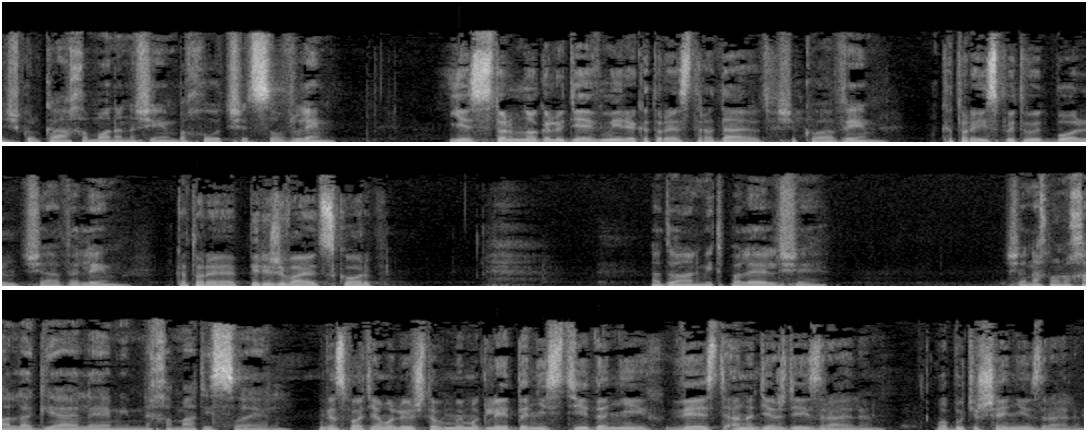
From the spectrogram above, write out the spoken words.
יש כל כך המון אנשים בחוץ שסובלים, Есть столь много людей в мире, которые страдают, שכואבים, которые испытывают боль, שאבלים. которые переживают скорбь. אדון, אני מתפלל ש... שאנחנו נוכל להגיע אליהם עם נחמת ישראל. Господь, я молюсь, чтобы мы могли донести до них весть о надежде Израиля, об утешении Израиля.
